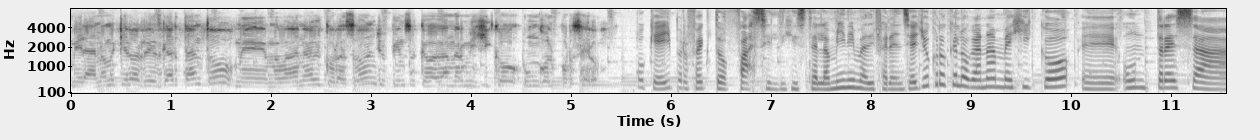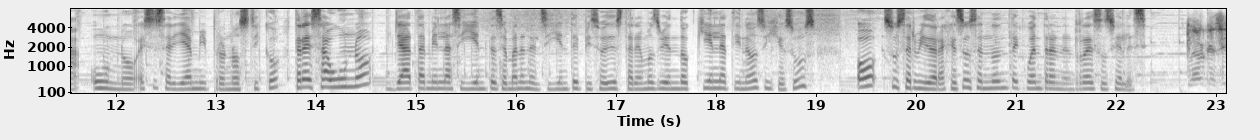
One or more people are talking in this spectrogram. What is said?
Mira, no me quiero arriesgar tanto, me, va a ganar el corazón, yo pienso que va a ganar México un gol por cero. Ok, perfecto, fácil, dijiste, la mínima diferencia. Yo creo que lo gana México eh, un 3 a 1, ese sería mi pronóstico. 3 a 1, ya también la siguiente semana, en el siguiente episodio, estaremos viendo quién le atinó, si Jesús o su servidora. Jesús, ¿en dónde te encuentran en redes sociales? Claro que sí,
